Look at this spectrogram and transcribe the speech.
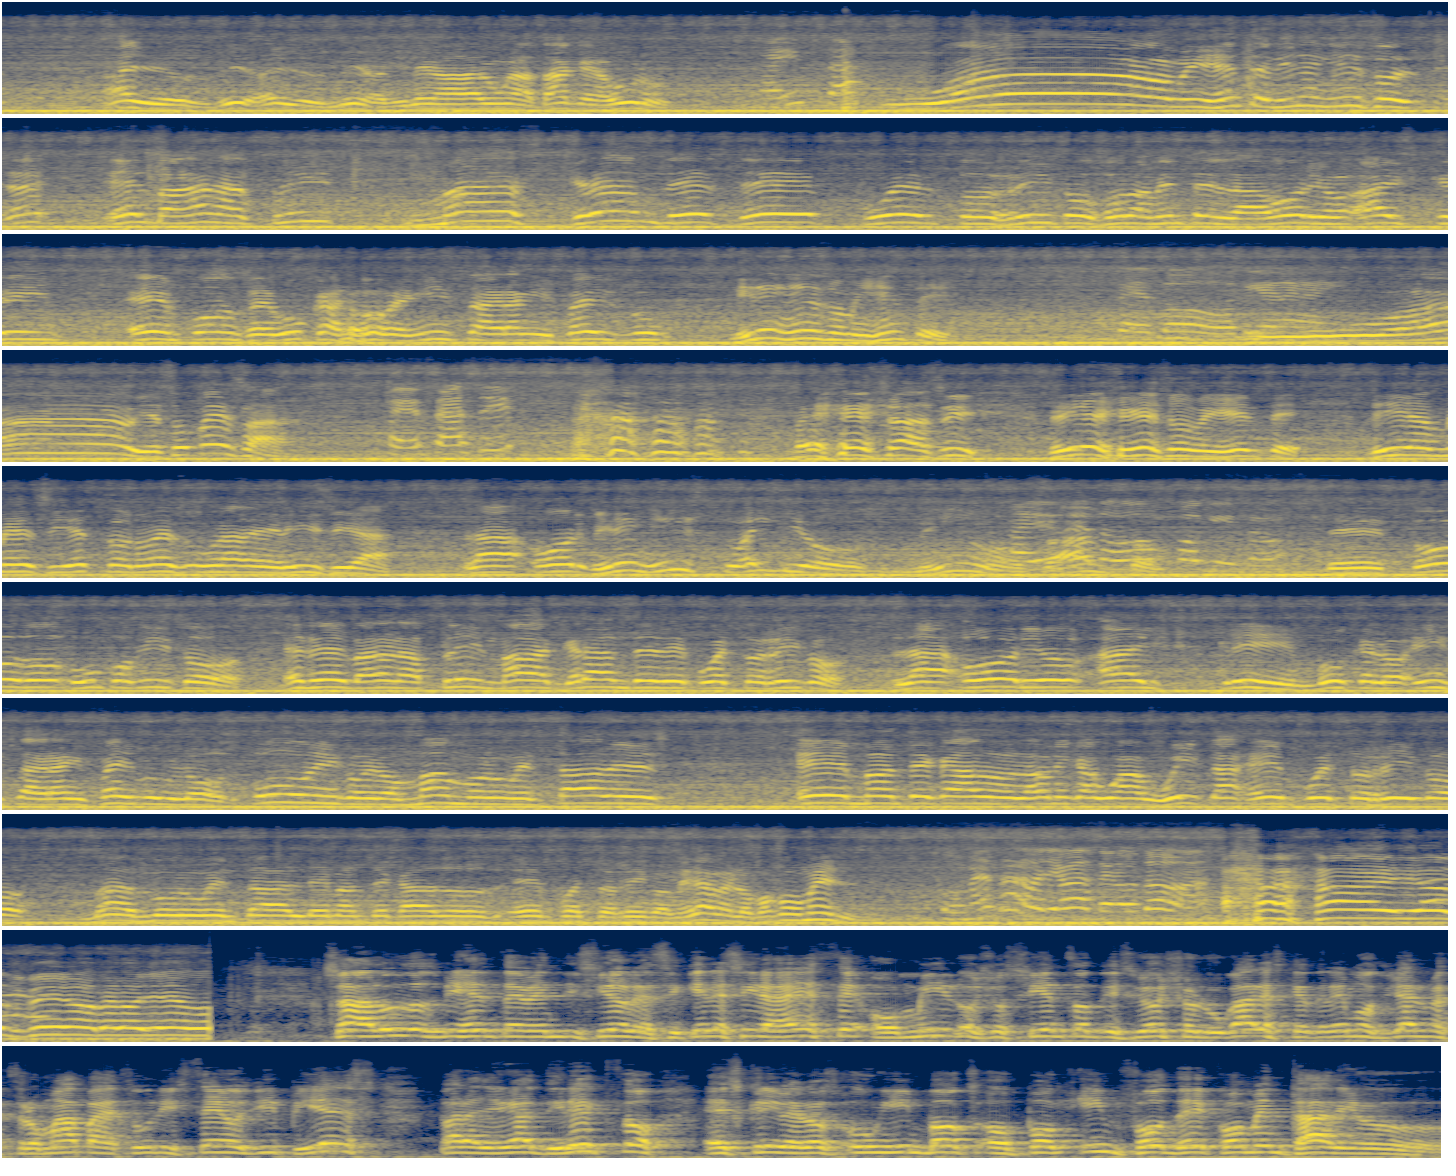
ay Dios mío, ay Dios mío, aquí le va a dar un ataque a uno. Ahí está. ¡Wow! Mi gente, miren eso. eh, El banana split más grande de Puerto Rico. Solamente en la Oreo Ice Cream en Ponce. Búscalo en Instagram y Facebook. Miren eso, mi gente. De todo tiene ahí. ¡Wow! ¿Y eso pesa? Pesa así. Pesa así. Miren eso, mi gente. Díganme si esto no es una delicia. La Oreo. Miren esto. ¡Ay, Dios mío! De todo un poquito. de todo un poquito. Es el banana split más grande de Puerto Rico. La Oreo Ice Cream. Búsquenlo en Instagram y Facebook. Los únicos y los más monumentales en mantecado. La única guaguita en Puerto Rico. Más monumental de mantecados en Puerto Rico. Mira, me lo puedo comer. Cómetelo, llévatelo, toma. Ay, Dios mío, me lo llevo. Saludos mi gente, bendiciones. Si quieres ir a este o 1818 lugares que tenemos ya en nuestro mapa de turisteo GPS para llegar directo, escríbenos un inbox o pon info de comentario.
